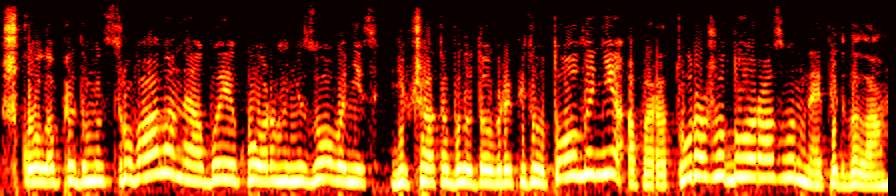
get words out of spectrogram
Школа продемонструвала неабияку організованість. Дівчата були добре підготовлені, апаратура жодного разу не підвела.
